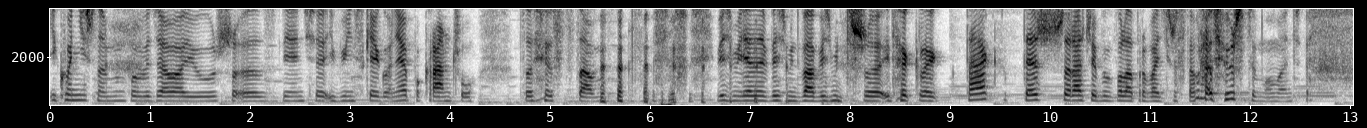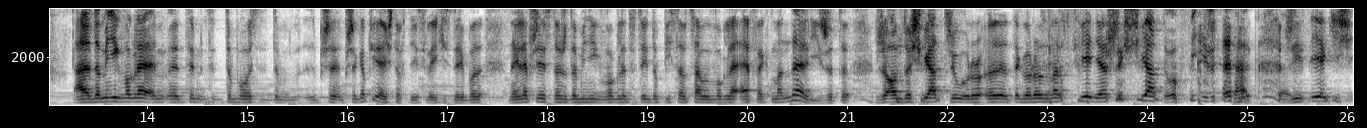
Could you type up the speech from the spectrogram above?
ikoniczne, bym powiedziała już, e, zdjęcie Iwińskiego, nie? Po crunchu, co jest tam. Wiedźmi 1, Wiedźmi 2, Wiedźmi 3 i tak, tak, też raczej bym wolała prowadzić restaurację już w tym momencie. Ale Dominik w ogóle, ty, ty, to było, to, prze, przegapiłeś to w tej swojej historii, bo najlepsze jest to, że Dominik w ogóle tutaj dopisał cały w ogóle efekt Mandeli, że, to, że on doświadczył ro, e, tego rozwarstwienia wszechświatów i że, Tak, że istnieje jakiś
